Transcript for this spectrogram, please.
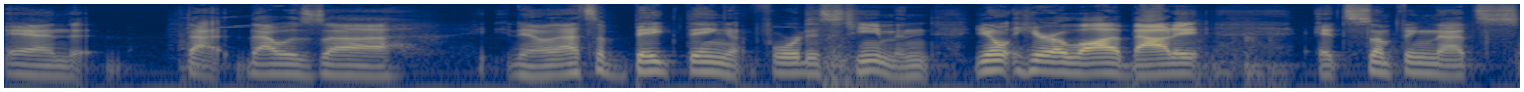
and that that was uh, you know that's a big thing for this team, and you don't hear a lot about it. It's something that's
